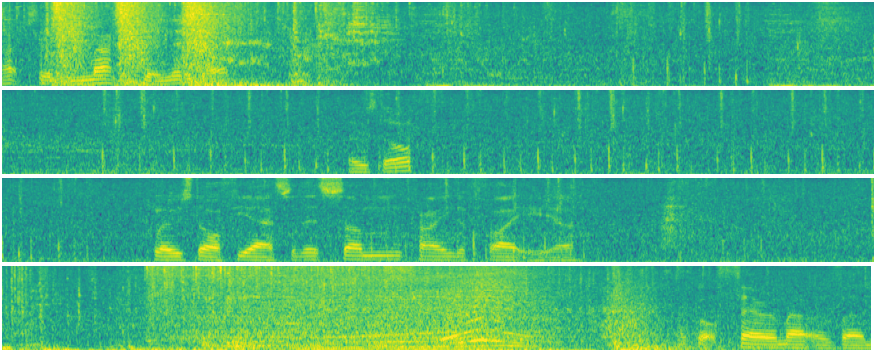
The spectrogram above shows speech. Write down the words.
Absolutely massacring this one. Closed off. Off, yeah, so there's some kind of fight here. I've got a fair amount of um,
